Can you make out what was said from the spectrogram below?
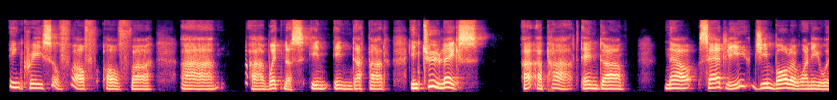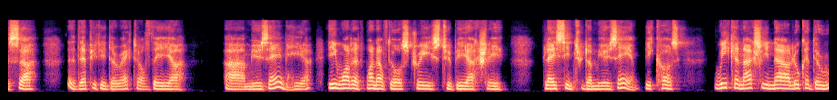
increase of of of uh, uh, uh, wetness in in that part in two legs uh, apart. And uh, now, sadly, Jim Bowler, when he was uh, the deputy director of the uh, museum here, he wanted one of those trees to be actually placed into the museum because we can actually now look at the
